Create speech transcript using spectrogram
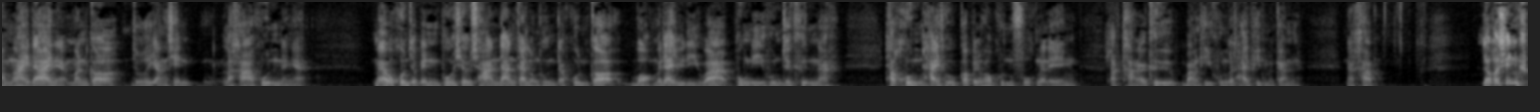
ทำลายได้เนี่ยมันก็ยกตัวอย่างเช่น ราคาหุ้นอย่างเงี้ย แม้ว่าคุณจะเป็นผู้เชี่ยวชาญด้านการลงทุน แต่คุณก็บอกไม่ได้อยู่ดีว่าพรุ่งนี้หุ้นจะขึ้นนะ ถ้าคุณทายถูกก็เป็นเพราะคุณฟุกนั่นเอง หลักฐานก็คือบางทีคุณก็ทายผิดเหมือนกันนะครับ แล้วก็เช่นเค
